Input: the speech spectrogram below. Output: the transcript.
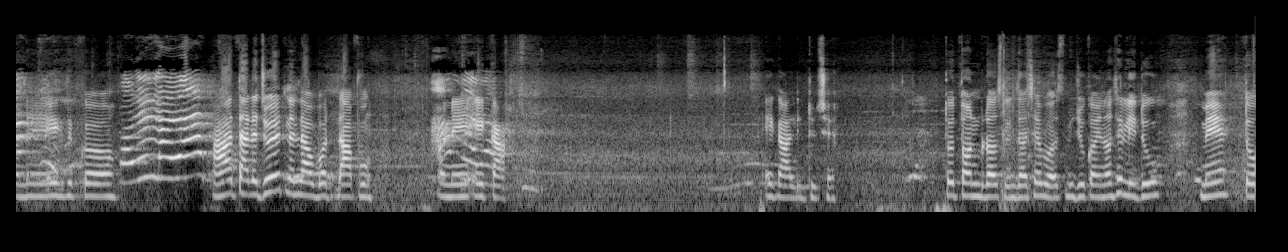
અને એક હા, તારે જોઈએ જ ને, લાવ બટ આપું. અને એક આ. એક આ લીધું છે. તો ત્રણ બ્રશ લીધા છે, બસ બીજું કંઈ નથી લીધું. મેં તો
